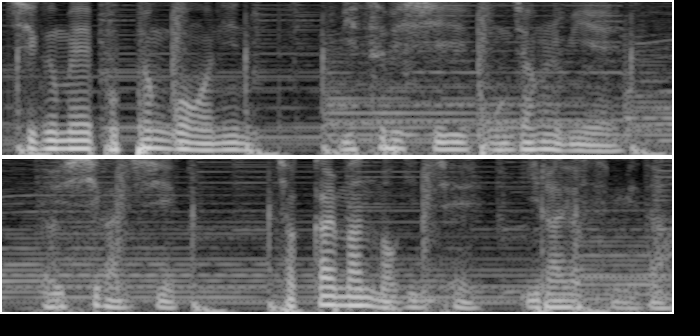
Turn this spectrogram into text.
지금의 부평공원인 미쓰비시 공장을 위해 10시간씩 젓갈만 먹인 채 일하였습니다.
